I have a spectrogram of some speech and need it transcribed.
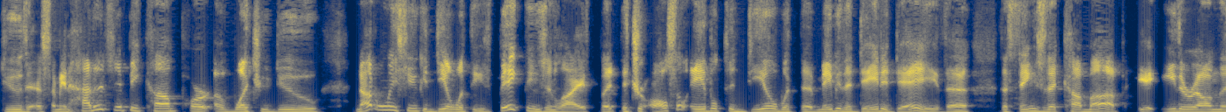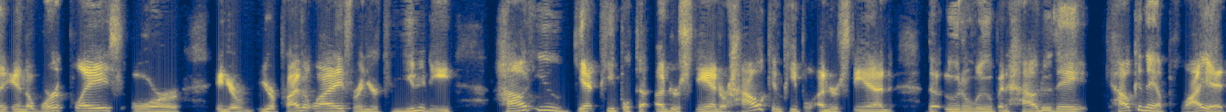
do this? I mean, how does it become part of what you do? Not only so you can deal with these big things in life, but that you're also able to deal with the maybe the day to day, the the things that come up either on the in the workplace or in your your private life or in your community. How do you get people to understand, or how can people understand the OODA loop, and how do they how can they apply it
